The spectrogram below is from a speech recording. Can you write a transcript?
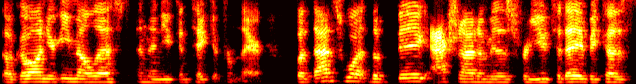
they'll go on your email list, and then you can take it from there. But that's what the big action item is for you today because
